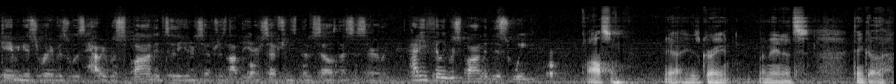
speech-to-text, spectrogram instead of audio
game against the Ravens was how he responded to the interceptions, not the interceptions themselves necessarily. How do you feel he responded this week? Awesome. Yeah, he was great. I mean, it's, I think, uh,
